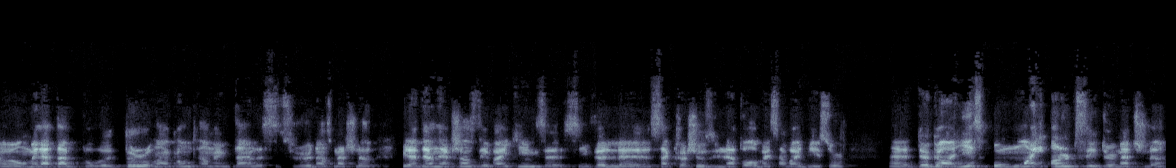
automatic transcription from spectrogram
on met la table pour deux rencontres en même temps, si tu veux, dans ce match-là. Et la dernière chance des Vikings, s'ils veulent s'accrocher aux éliminatoires, ben, ça va être bien sûr de gagner au moins un de ces deux matchs-là.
